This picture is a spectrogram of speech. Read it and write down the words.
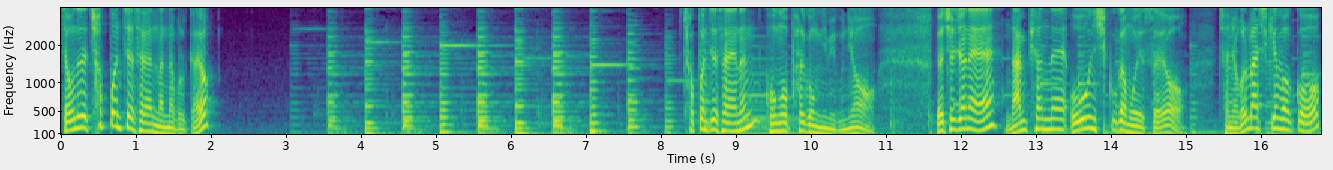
자, 오늘의 첫 번째 사연 만나볼까요? 첫 번째 사연은 0580님이군요. 며칠 전에 남편네 온 식구가 모였어요. 저녁을 맛있게 먹고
